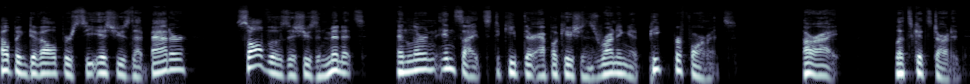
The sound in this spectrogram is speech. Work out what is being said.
helping developers see issues that matter solve those issues in minutes, and learn insights to keep their applications running at peak performance. All right, let's get started.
